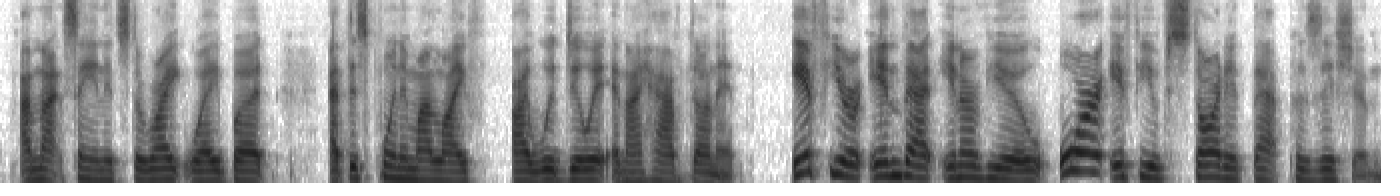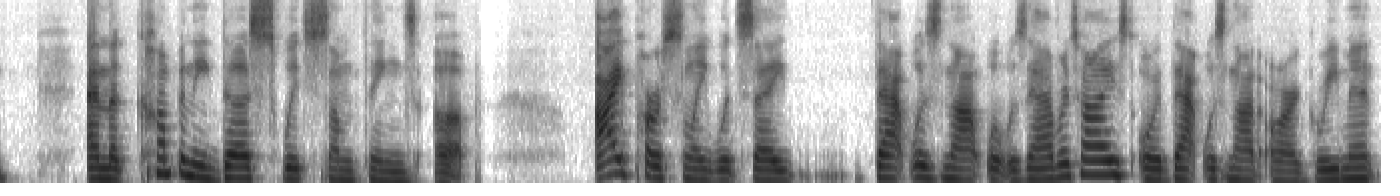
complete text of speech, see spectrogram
I'm not saying it's the right way, but at this point in my life, I would do it and I have done it. If you're in that interview or if you've started that position and the company does switch some things up, I personally would say that was not what was advertised or that was not our agreement.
